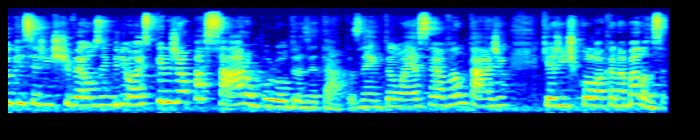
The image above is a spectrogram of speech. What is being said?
do que se a gente tiver os embriões, porque eles já passaram por outras etapas, né? Então, essa é a vantagem que a gente coloca na balança.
